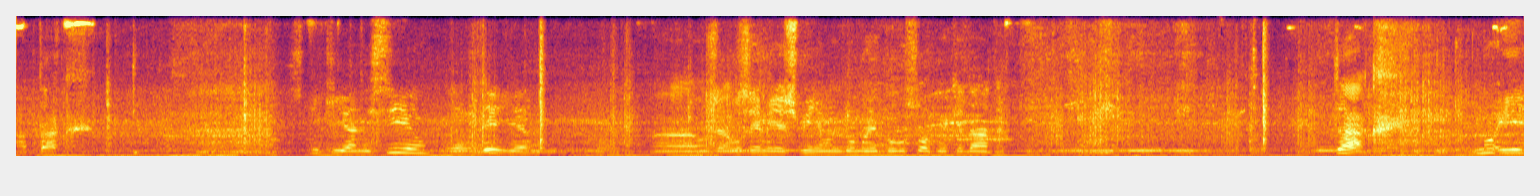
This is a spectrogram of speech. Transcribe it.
А так, скільки я не сіяв, завжди є. е, Вже у зимі ячмінь, він думає колосок викидати. Так, ну і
